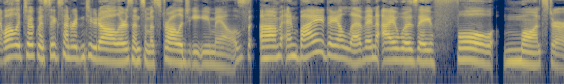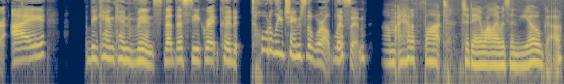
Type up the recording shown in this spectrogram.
All it took was $602 and some astrology emails. Um, and by day 11, I was a full monster. I became convinced that the secret could totally change the world. Listen. Um, I had a thought today while I was in yoga,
